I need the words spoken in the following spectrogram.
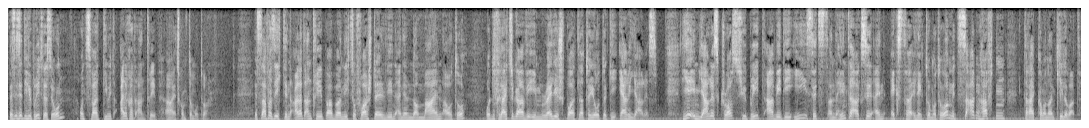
Das ist ja die Hybridversion und zwar die mit Allradantrieb. Ah, jetzt kommt der Motor. Jetzt darf man sich den Allradantrieb aber nicht so vorstellen wie in einem normalen Auto oder vielleicht sogar wie im Rallye-Sportler Toyota GR Jahres. Hier im Jahres Cross Hybrid AWDI sitzt an der Hinterachse ein extra Elektromotor mit sagenhaften 3,9 Kilowatt.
